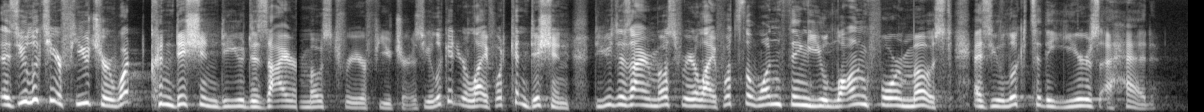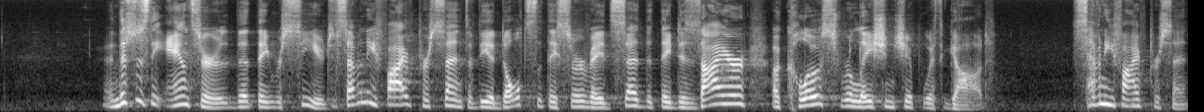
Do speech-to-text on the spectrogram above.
as you look to your future, what condition do you desire most for your future? As you look at your life, what condition do you desire most for your life? What's the one thing you long for most as you look to the years ahead? And this is the answer that they received. 75% of the adults that they surveyed said that they desire a close relationship with God. 75%.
